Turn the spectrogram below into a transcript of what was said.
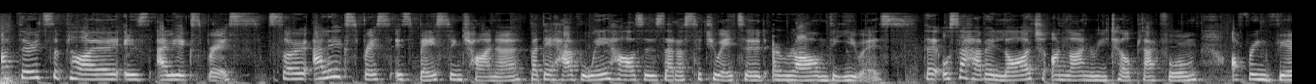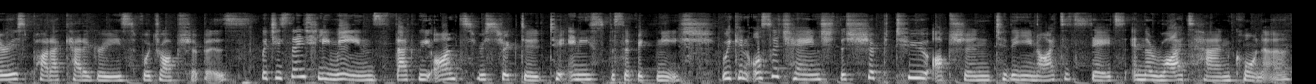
Our third supplier is AliExpress. So AliExpress is based in China, but they have warehouses that are situated around the US. They also have a large online retail platform offering various product categories for dropshippers, which essentially means that we aren't restricted to any specific niche. We can also change the ship to option to the United States in the right hand corner.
